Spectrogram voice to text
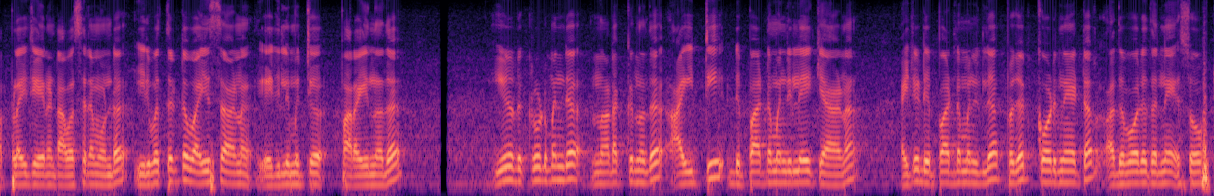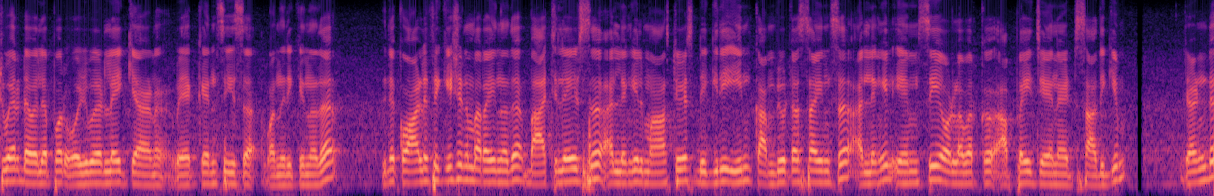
അപ്ലൈ ചെയ്യാനായിട്ട് അവസരമുണ്ട്. ഇരുപത്തെട്ട് വയസ്സാണ് ഏജ് ലിമിറ്റ് പറയുന്നത്. ഈ റിക്രൂട്ട്മെന്റ് നടക്കുന്നത് ഐ ടി ഡിപ്പാർട്ട്മെന്റിലേക്കാണ്. ഐ ടി ഡിപ്പാർട്ട്മെന്റിൽ പ്രൊജക്ട് കോർഡിനേറ്റർ അതുപോലെ തന്നെ സോഫ്റ്റ്വെയർ ഡെവലപ്പർ ഒഴിവുകളിലേക്കാണ് വേക്കൻസീസ് വന്നിരിക്കുന്നത്. ഇതിന്റെ ക്വാളിഫിക്കേഷൻ പറയുന്നത് ബാച്ചിലേഴ്സ് അല്ലെങ്കിൽ masters degree in computer science അല്ലെങ്കിൽ എം സി ഉള്ളവർക്ക് അപ്ലൈ ചെയ്യാനായിട്ട് സാധിക്കും. രണ്ട്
